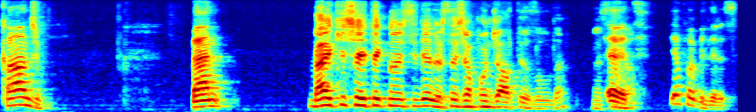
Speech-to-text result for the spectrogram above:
Kaan'cığım ben Belki şey teknolojisi gelirse Japonca altyazılıda. Mesela. evet yapabiliriz.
